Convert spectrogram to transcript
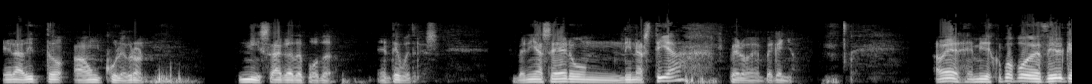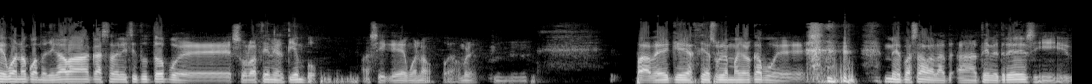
Era adicto a un culebrón. Ni saga de poder. En TV3. Venía a ser un dinastía, pero en pequeño. A ver, en mi disculpa puedo decir que, bueno, cuando llegaba a casa del instituto, pues solo hacía en el tiempo. Así que, bueno, pues hombre, mm, para ver qué hacía en Mallorca, pues me pasaba a, la- a TV3 y,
